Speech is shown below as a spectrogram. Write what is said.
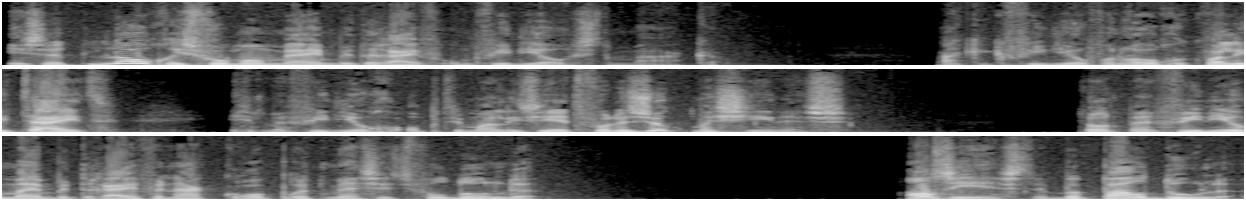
Is het logisch voor mijn bedrijf om video's te maken? Maak ik video van hoge kwaliteit? Is mijn video geoptimaliseerd voor de zoekmachines? Toont mijn video mijn bedrijf en haar corporate message voldoende? Als eerste, bepaal doelen.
